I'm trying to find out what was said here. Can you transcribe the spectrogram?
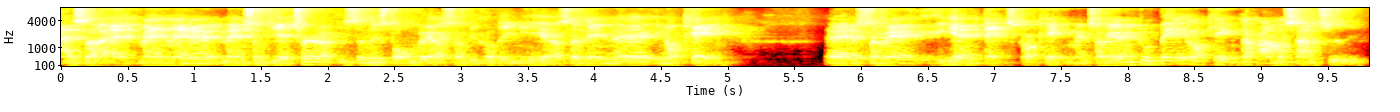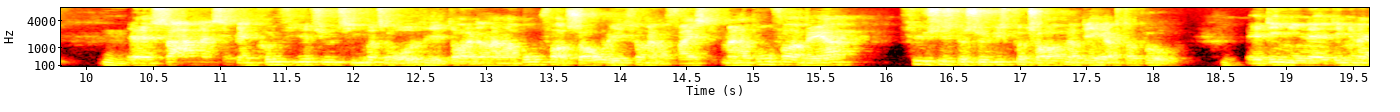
Altså at man, øh, man som direktør i sådan en stormvejr, som vi er kommet ind i her, sådan en, øh, en orkan, øh, som er, ikke er en dansk orkan, men som er en global orkan, der rammer samtidig, mm. øh, så har man simpelthen kun 24 timer til rådighed i døgnet. Man har brug for at sove lidt, for man er frisk. Man har brug for at være fysisk og psykisk på toppen, og det her står på. Mm. Det, er mine, det er mine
